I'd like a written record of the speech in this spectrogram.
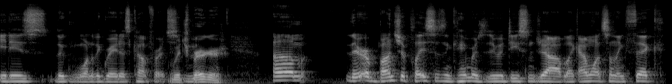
it is the one of the greatest comforts. Which burger? Um, there are a bunch of places in Cambridge that do a decent job. Like I want something thick,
